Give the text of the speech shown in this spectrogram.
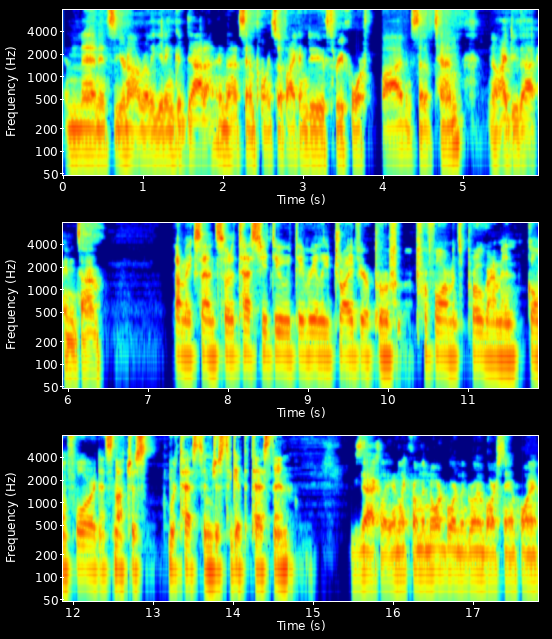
And then it's you're not really getting good data in that standpoint. So if I can do three, four, five instead of ten, you know, I do that anytime. That makes sense. So the tests you do, they really drive your performance programming going forward. It's not just we're testing just to get the test in. Exactly. And like from the NordBord and the groin bar standpoint,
